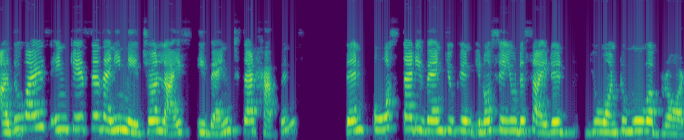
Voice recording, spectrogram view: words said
otherwise in case there's any major life event that happens then post that event you can you know say you decided you want to move abroad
